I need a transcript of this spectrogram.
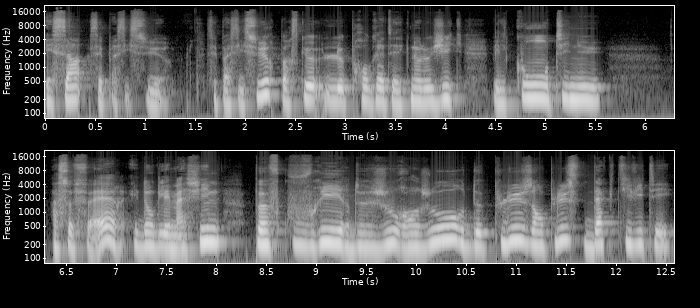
Et ça, c'est pas si sûr. C'est pas si sûr parce que le progrès technologique, il continue à se faire et donc les machines peuvent couvrir de jour en jour de plus en plus d'activités,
